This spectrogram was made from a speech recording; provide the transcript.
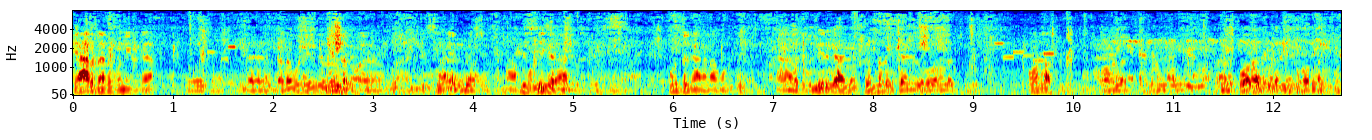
யார் தடை பண்ணிருக்கா தடை பண்ணிருக்கிறது டிஸ்ட்ரிக்ட் அட்மினிஸ்ட்ரேஷன். கொடுத்துருக்காங்களா உங்களுக்கு. அவங்க சொல்லியிருக்காங்க. சொன்னதை கேள்வி ஒரு லட்சம் ஒரு லட்சம் போராட்டம் தண்ணி ஒரு லட்சம்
